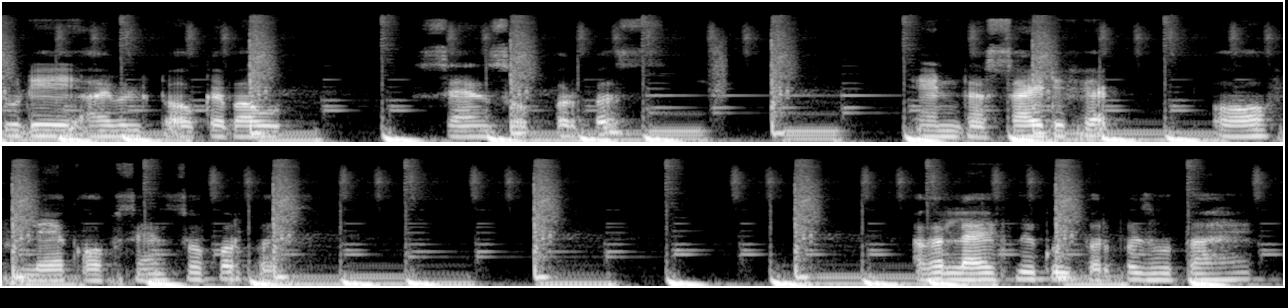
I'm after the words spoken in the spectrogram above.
today I will talk about sense of purpose and the side effect of lack of sense of purpose अगर लाइफ में कोई पर्पस होता है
